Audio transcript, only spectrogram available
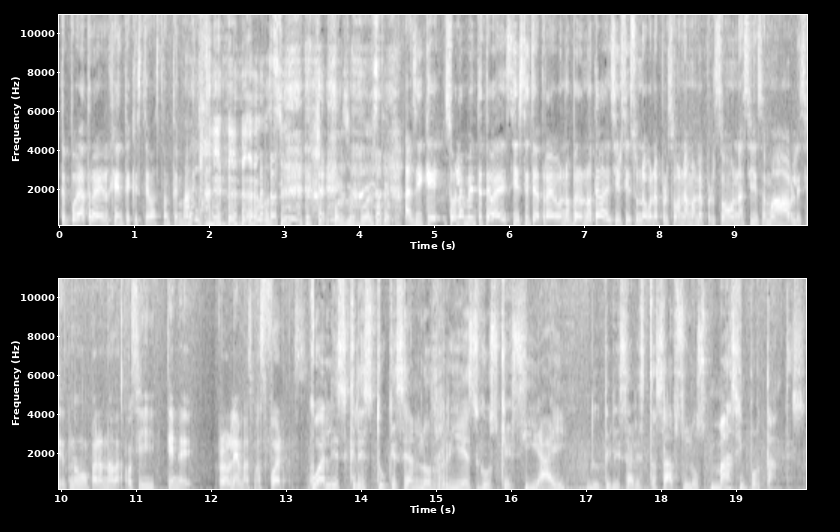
te puede atraer gente que esté bastante mal. sí, por supuesto. Así que solamente te va a decir si te atrae o no, pero no te va a decir si es una buena persona, mala persona, si es amable, si es no, para nada, o si tiene problemas más fuertes. ¿Cuáles crees tú que sean los riesgos que sí hay de utilizar estas apps, los más importantes?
